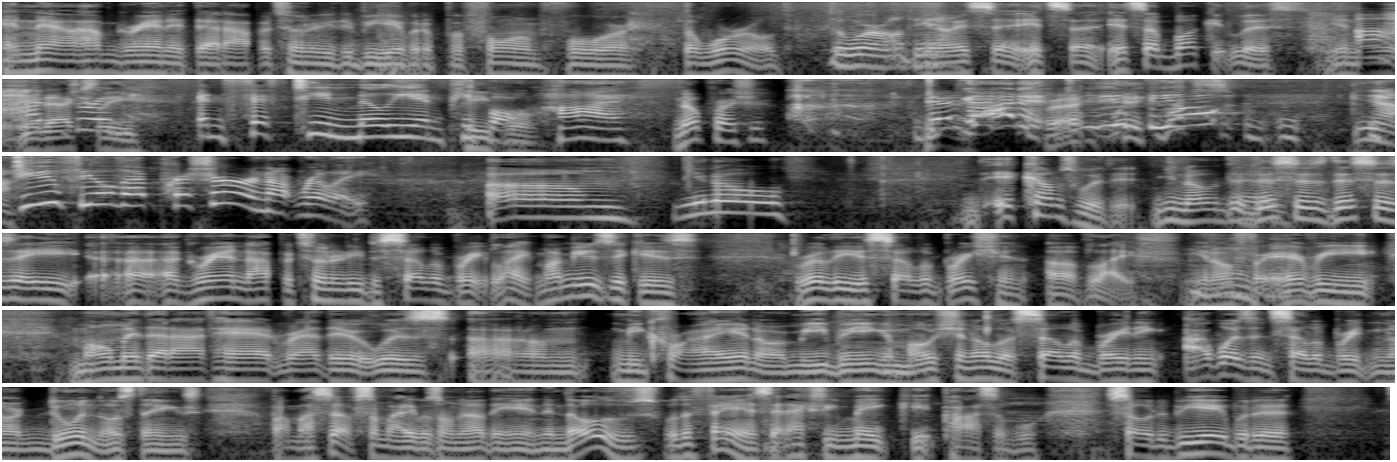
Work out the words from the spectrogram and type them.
and now I'm granted that opportunity to be able to perform for the world. The world, You know, it's a it's a it's a bucket list. You know, it actually 115 million people. People. Hi. no pressure. Does got it. Do you feel? Yeah. Do you feel that pressure or not really? Um, you know, it comes with it. You know, th- this is this is a a grand opportunity to celebrate life. My music is really a celebration of life. You know, for every moment that I've had, whether it was um, me crying or me being emotional or celebrating, I wasn't celebrating or doing those things by myself. Somebody was on the other end, and those were the fans that actually make it possible. So to be able to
